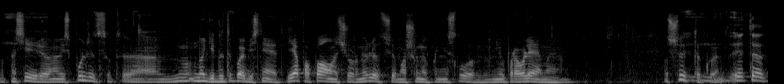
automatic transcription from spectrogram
Вот на севере оно используется. Вот, а, ну, многие ДТП объясняют. Я попал на черный лед, все, машину понесло, неуправляемая. Вот что это такое? Это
